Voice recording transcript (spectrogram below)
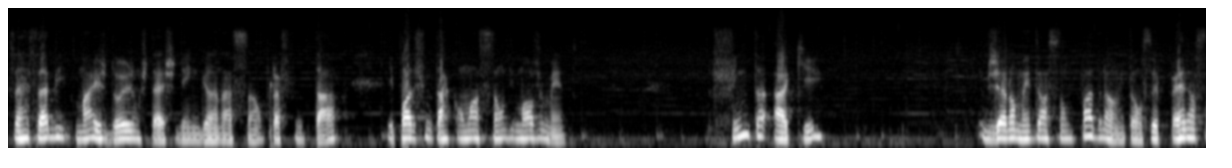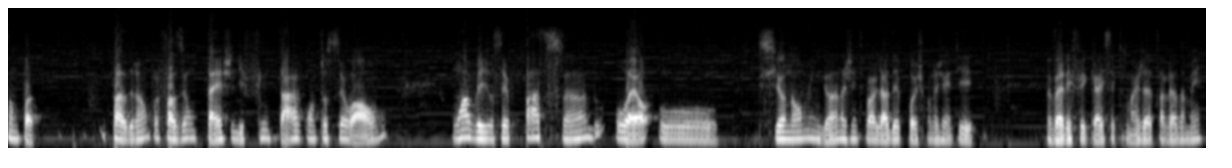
Você recebe mais dois nos testes de enganação para fintar e pode fintar com uma ação de movimento. Finta aqui geralmente é uma ação padrão, então você perde a ação pa padrão para fazer um teste de fintar contra o seu alvo. Uma vez você passando o, o se eu não me engano, a gente vai olhar depois quando a gente verificar isso aqui mais detalhadamente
